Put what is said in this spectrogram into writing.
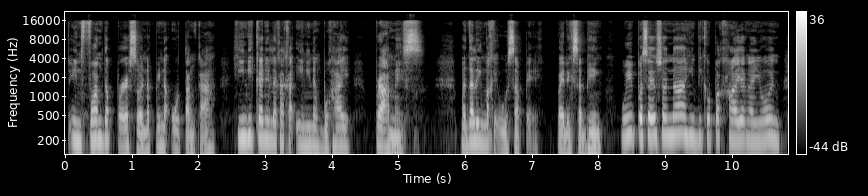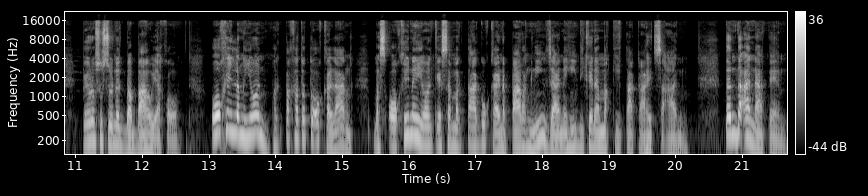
to inform the person na pinautang ka. Hindi ka nila kakainin ng buhay. Promise. Madaling makiusap eh. Pwedeng sabihin, Uy, pasensya na, hindi ko pa kaya ngayon. Pero susunod babawi ako. Okay lang yon, magpakatotoo ka lang. Mas okay na yon kaysa magtago ka na parang ninja na hindi ka na makita kahit saan. Tandaan natin,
